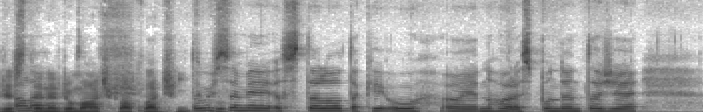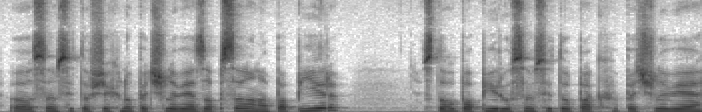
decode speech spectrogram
že jste Ale nedomáčkla tlačítko. To už se mi stalo taky u eh, jednoho respondenta, že jsem si to všechno pečlivě zapsala na papír. Z toho papíru jsem si to pak pečlivě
